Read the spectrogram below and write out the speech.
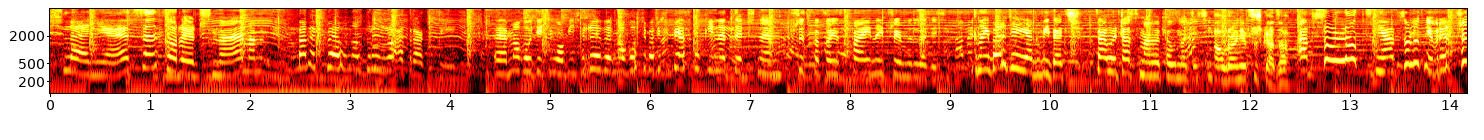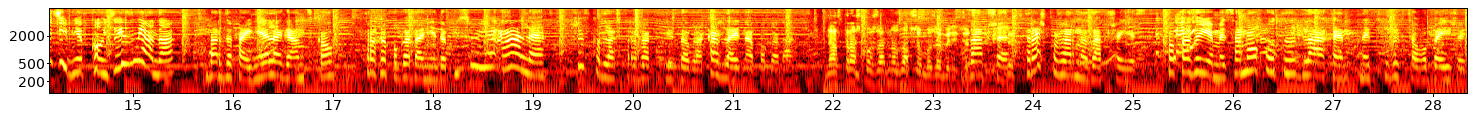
myślenie, sensoryczne. Mamy, mamy pełno, dużo atrakcji. E, Mogą dzieci łowić ryby, mogą się bawić w piasku kinetycznym. Wszystko, co jest fajne i przyjemne dla dzieci. Jak najbardziej, jak widać, cały czas mamy pełno dzieci. Aura nie przeszkadza. Absolutnie, absolutnie, wręcz przeciwnie, w końcu jest zmiana. Bardzo fajnie, elegancko. Trochę pogoda nie dopisuje, ale wszystko dla strażaków jest dobra. Każda jedna pogoda. Na straż pożarną zawsze możemy liczyć. Zawsze. Straż pożarna zawsze jest. Pokazujemy samochód dla chętnych, którzy chcą obejrzeć.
